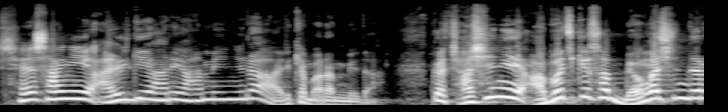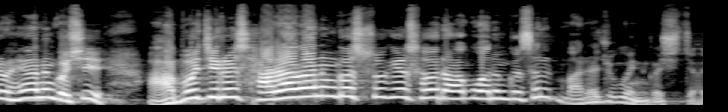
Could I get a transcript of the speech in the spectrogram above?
세상이 알게 하려 함이니라 이렇게 말합니다. 그러니까 자신이 아버지께서 명하신 대로 행하는 것이 아버지를 사랑하는 것 속에서라고 하는 것을 말해주고 있는 것이죠.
